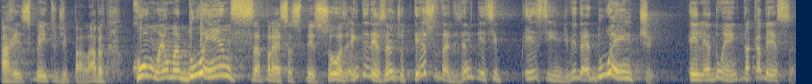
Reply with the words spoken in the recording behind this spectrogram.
a respeito de palavras, como é uma doença para essas pessoas. É interessante, o texto está dizendo que esse, esse indivíduo é doente, ele é doente da cabeça.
